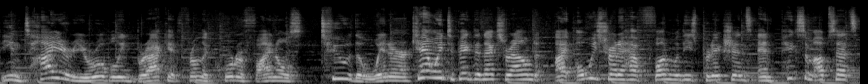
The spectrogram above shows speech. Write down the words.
the entire Europa League bracket from the quarterfinals to the winner. Can't wait to pick the next round. I always try to have fun with these predictions and pick some upsets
